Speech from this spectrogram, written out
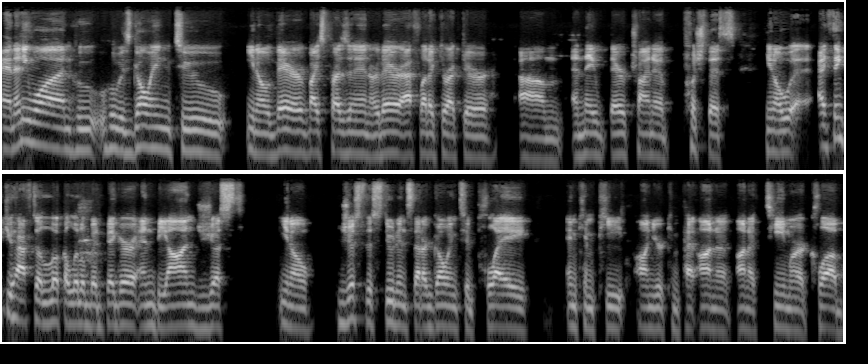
and anyone who who is going to you know their vice president or their athletic director um, and they they're trying to push this you know i think you have to look a little bit bigger and beyond just you know just the students that are going to play and compete on your compet on a on a team or a club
